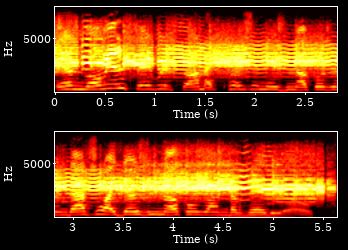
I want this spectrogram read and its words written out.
And Romeo's favorite Sonic person is Knuckles, and that's why there's Knuckles on the video.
